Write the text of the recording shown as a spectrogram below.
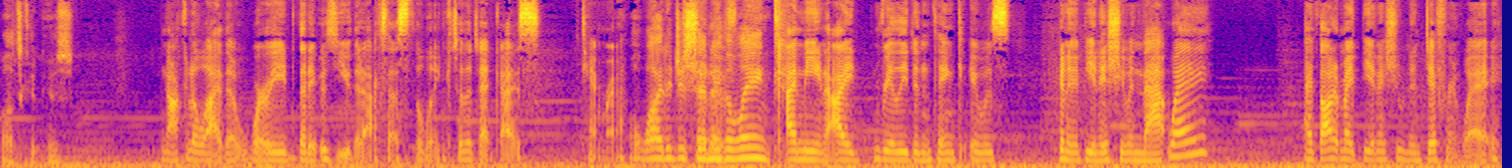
Well, that's good news. Not gonna lie though, worried that it was you that accessed the link to the dead guy's camera. Well, why did you send me Should've. the link? I mean, I really didn't think it was gonna be an issue in that way. I thought it might be an issue in a different way.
